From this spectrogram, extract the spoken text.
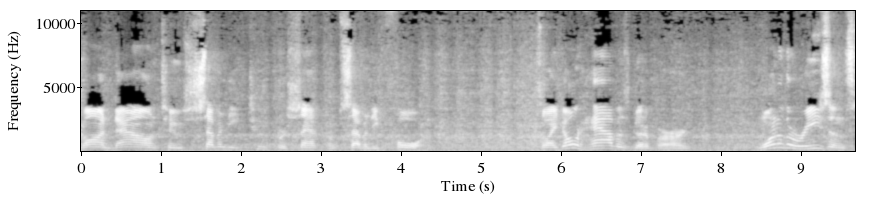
gone down to 72% from 74. So I don't have as good a burn. One of the reasons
